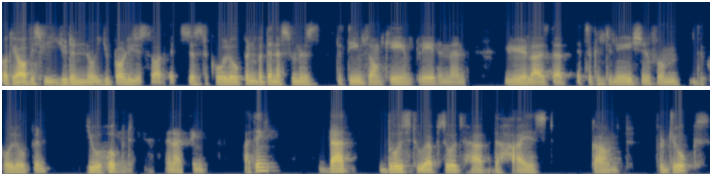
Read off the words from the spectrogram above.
Okay, obviously you didn't know. You probably just thought it's just a cold open, but then as soon as the theme song came, played, and then you realized that it's a continuation from the cold open, you were Yeah, hooked. And I think I think that those two episodes have the highest count for jokes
